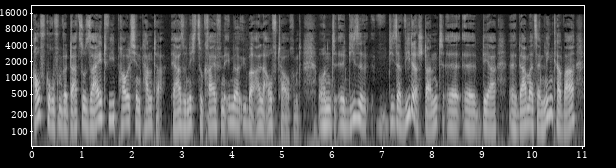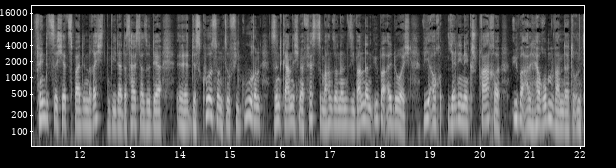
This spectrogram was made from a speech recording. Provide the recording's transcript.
aufgerufen wird dazu, seid wie Paulchen Panther. Ja, also nicht zu greifen, immer überall auftauchend. Und diese, dieser Widerstand, der damals ein Linker war, findet sich jetzt bei den Rechten wieder. Das heißt also, der Diskurs und so Figuren sind gar nicht mehr festzumachen, sondern sie wandern überall durch durch. Wie auch Jelineks Sprache überall herumwandert und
